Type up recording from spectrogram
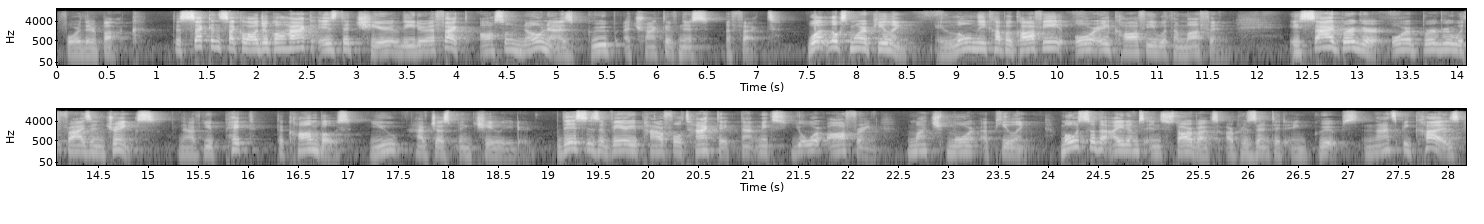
for their buck. The second psychological hack is the cheerleader effect, also known as group attractiveness effect. What looks more appealing, a lonely cup of coffee or a coffee with a muffin? A sad burger or a burger with fries and drinks? Now, if you picked the combos, you have just been cheerleadered. This is a very powerful tactic that makes your offering much more appealing. Most of the items in Starbucks are presented in groups, and that's because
